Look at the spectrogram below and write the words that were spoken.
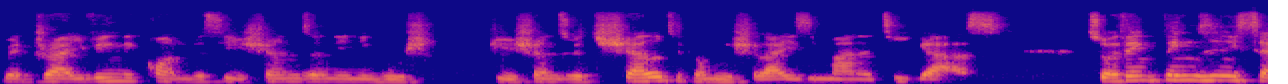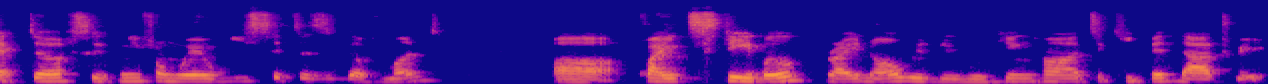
we're driving the conversations and the negotiations with Shell to commercialize the Manatee gas. So I think things in the sector, certainly from where we sit as a government, are quite stable right now. We'll be working hard to keep it that way.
